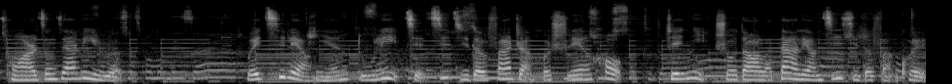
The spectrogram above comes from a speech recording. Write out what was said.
从而增加利润。为期两年独立且积极的发展和实验后，Jenny 收到了大量积极的反馈。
